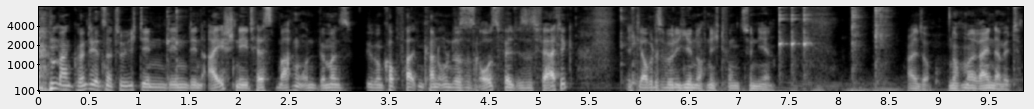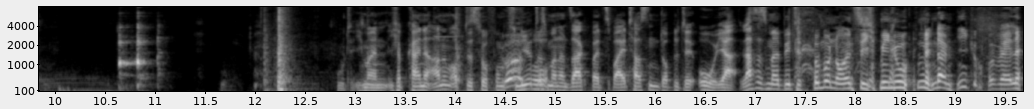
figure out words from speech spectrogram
Man könnte jetzt natürlich den, den, den Eischneetest machen und wenn man es über den Kopf halten kann, ohne dass es rausfällt, ist es fertig. Ich glaube, das würde hier noch nicht funktionieren. Also, nochmal rein damit. Gut, ich meine, ich habe keine Ahnung, ob das so funktioniert, Oh, oh. dass man dann sagt, bei zwei Tassen doppelte, oh ja, lass es mal bitte 95 Minuten in der Mikrowelle,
